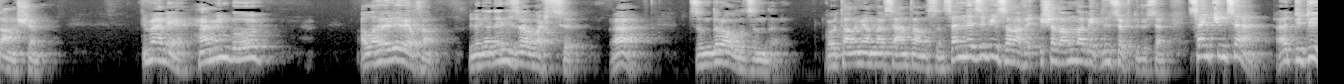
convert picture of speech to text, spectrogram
danışım. Deməli, həmin bu Allah verir Elxan, Binəqədin icra başçısı, hə, cındır oğlu cındır. Qoy tanımayanlar səni tanısın. Sən necə bilsən axı iş adamının obyektini söktürürsən? Sən kimsən? Hə, düdü.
